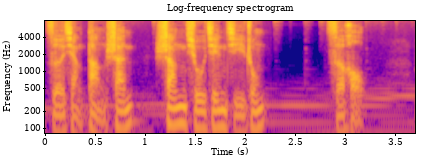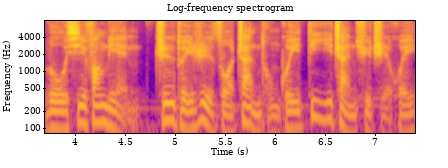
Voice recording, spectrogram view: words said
则向砀山、商丘间集中。此后，鲁西方面支队日作战统归第一战区指挥。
